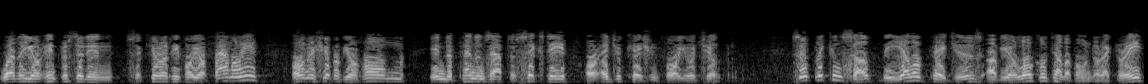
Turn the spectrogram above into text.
whether you're interested in security for your family, ownership of your home, independence after 60, or education for your children. Simply consult the yellow pages of your local telephone directory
